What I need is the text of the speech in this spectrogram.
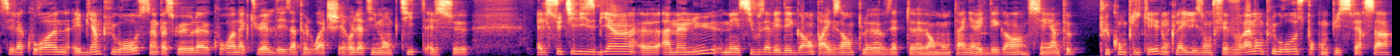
C'est la couronne est bien plus grosse, hein, parce que la couronne actuelle des Apple Watch est relativement petite. Elle se, elle s'utilise bien à main nue, mais si vous avez des gants, par exemple, vous êtes en montagne avec des gants, c'est un peu plus compliqué. Donc là, ils les ont fait vraiment plus grosses pour qu'on puisse faire ça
